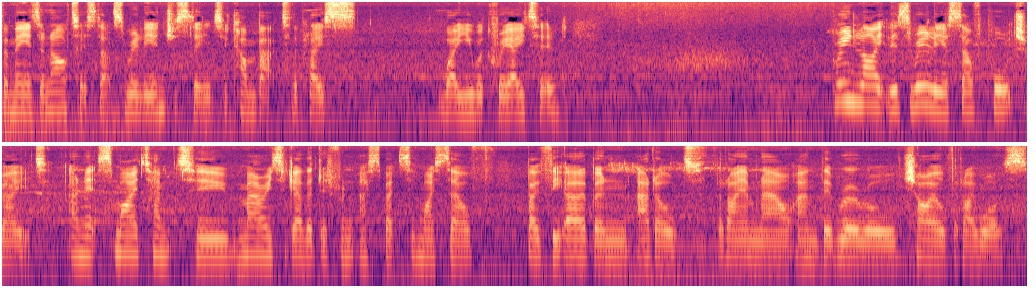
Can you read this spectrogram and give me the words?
For me as an artist, that's really interesting to come back to the place where you were created. Green Light is really a self portrait, and it's my attempt to marry together different aspects of myself both the urban adult that I am now and the rural child that I was.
